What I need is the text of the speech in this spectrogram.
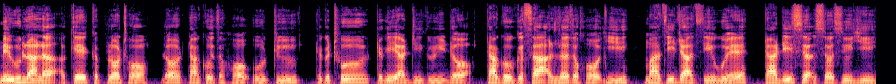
မေဦးလာလအကေကပလော့ထောဒေါ်တာကိုသဟောအိုတူတကထိုးတကရာဒီဂရီဒေါ်တာကိုကစားအလတ်သဟောဤမာသီတာဇီဝဲဒါဒီဆအစောဆူကြီး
